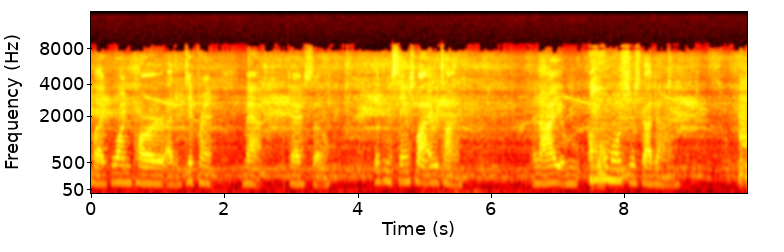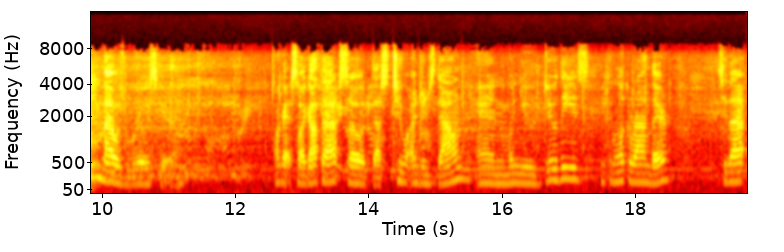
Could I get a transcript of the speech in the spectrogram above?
like one part at a different map. Okay, so look in the same spot every time. And I almost just got down. that was really scary. Okay, so I got that. So that's two engines down. And when you do these, you can look around there. See that?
